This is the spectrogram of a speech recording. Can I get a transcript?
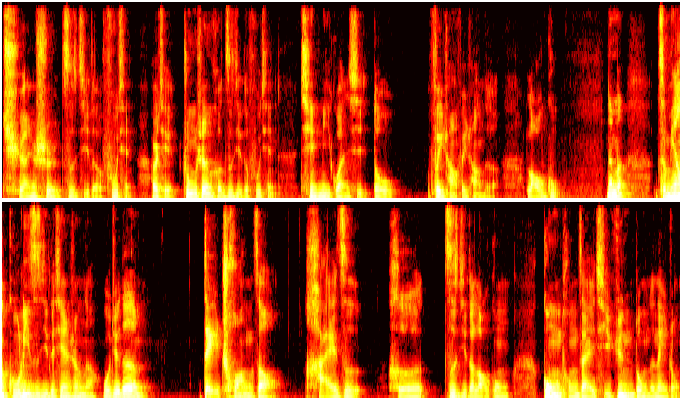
全是自己的父亲，而且终身和自己的父亲亲密关系都非常非常的牢固。那么，怎么样鼓励自己的先生呢？我觉得得创造孩子和自己的老公共同在一起运动的那种。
